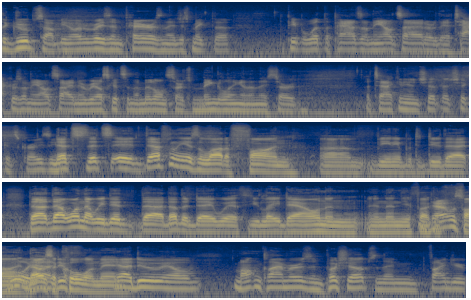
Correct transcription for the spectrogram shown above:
the groups up. You know, everybody's in pairs and they just make the people with the pads on the outside or the attackers on the outside, and everybody else gets in the middle and starts mingling, and then they start attacking you and shit. That shit gets crazy. That's that's it. Definitely is a lot of fun. Um, being able to do that. That that one that we did that other day with you lay down and and then you fucking that was find. cool. That yeah, was a do- cool one, man. Yeah, do you know mountain climbers and push-ups, and then find your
